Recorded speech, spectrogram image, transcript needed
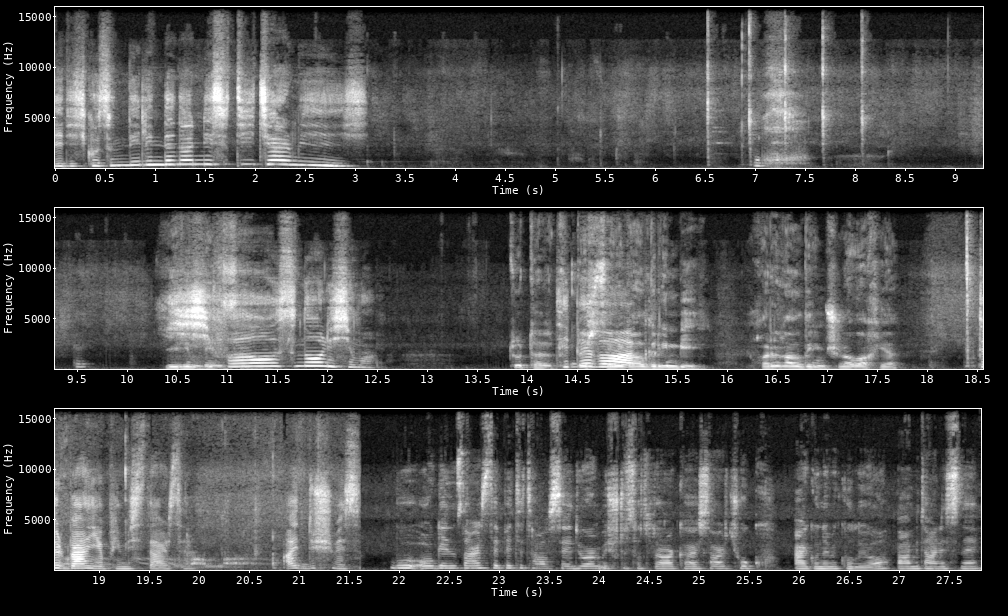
Dedişkosunun elinden anne sütü Yerim ben Şifa olsun oğluşuma. Tut hadi tut Tipe da seni bak. kaldırayım bir. Yukarı kaldırayım. Şuna bak ya. Dur ben yapayım istersen. Ay düşmesin. Bu organizer sepeti tavsiye ediyorum. Üçlü satılıyor arkadaşlar. Çok ergonomik oluyor. Ben bir tanesine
